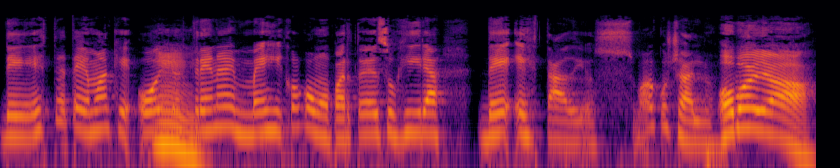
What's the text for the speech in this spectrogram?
de este tema que hoy lo Mm. estrena en México como parte de su gira de estadios. Vamos a escucharlo. ¡Oh, vaya!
